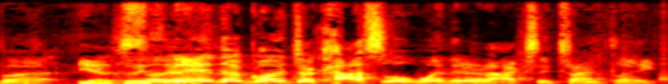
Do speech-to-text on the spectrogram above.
But Yeah, so so, they they end up going to a castle when they're actually trying to like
